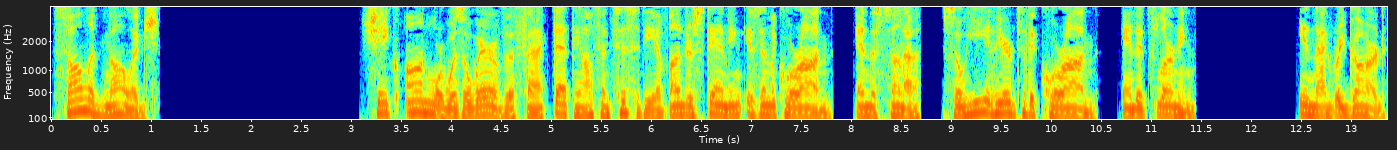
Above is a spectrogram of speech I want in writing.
Solid knowledge Sheikh Anwar was aware of the fact that the authenticity of understanding is in the Quran, and the Sunnah, so he adhered to the Quran, and its learning. In that regard,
